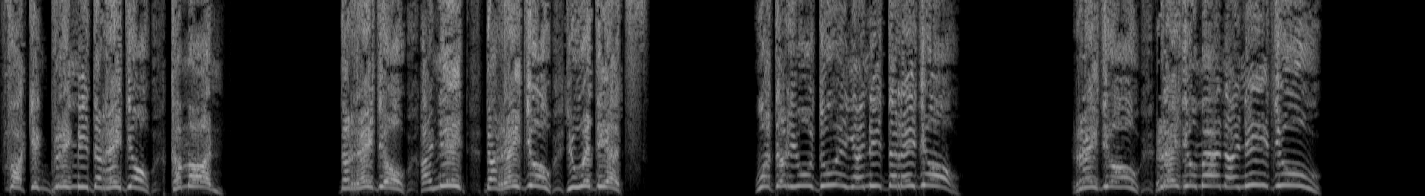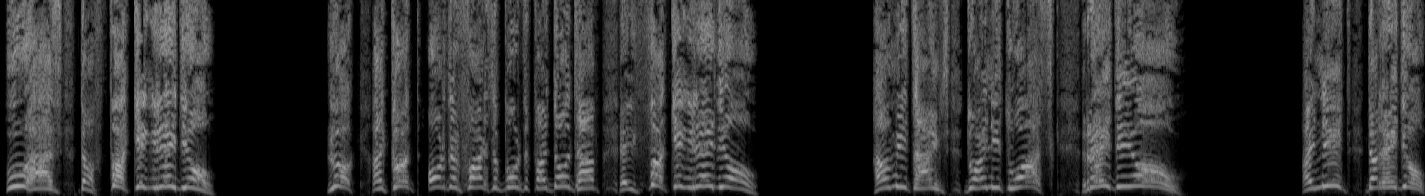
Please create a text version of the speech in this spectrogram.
Fucking bring me the radio! Come on! The radio! I need the radio, you idiots! What are you all doing? I need the radio! Radio! Radio man, I need you! Who has the fucking radio? Look, I can't order fire support if I don't have a fucking radio! How many times do I need to ask? Radio! I need the radio!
